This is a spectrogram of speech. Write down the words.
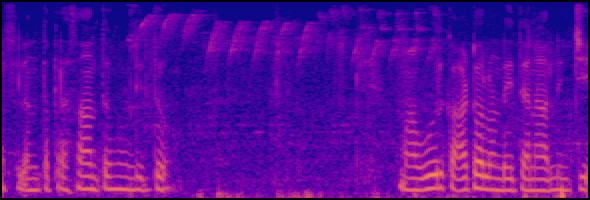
అసలు ఎంత ప్రశాంతంగా ఉండిద్దో. మా ఊరికి ఆటోలు ఉండవు తెనాల నుంచి.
